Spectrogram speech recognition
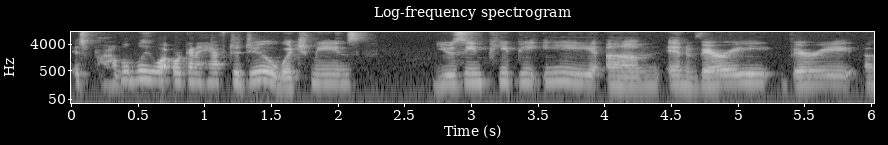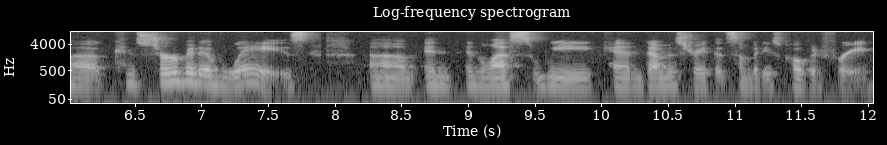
is probably what we're going to have to do, which means using PPE um, in very, very uh, conservative ways, um, in, unless we can demonstrate that somebody's COVID free.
